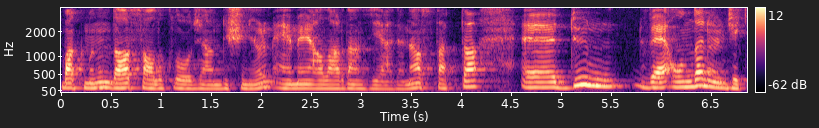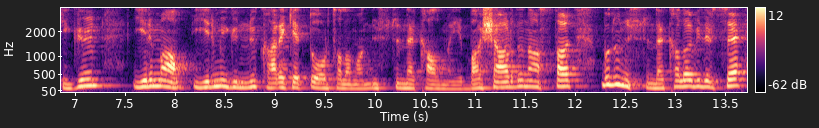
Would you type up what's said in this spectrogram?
bakmanın daha sağlıklı olacağını düşünüyorum. EMA'lardan ziyade Nasdaq'ta. E, dün ve ondan önceki gün 20, 20 günlük hareketli ortalamanın üstünde kalmayı başardı Nasdaq. Bunun üstünde kalabilirse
